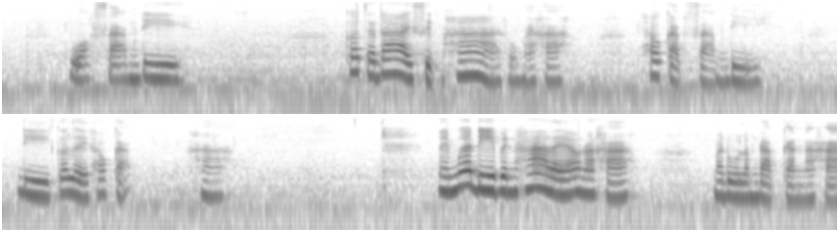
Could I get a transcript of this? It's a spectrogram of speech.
8 บวก 3D ก็จะได้ 15 ถูกไหมคะ เท่ากับ 3D D ก็เลยเท่ากับ 5 ในเมื่อ D เป็น 5 แล้วนะคะ มาดูลำดับกันนะคะ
